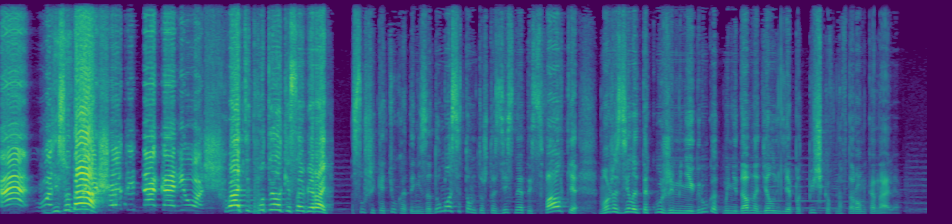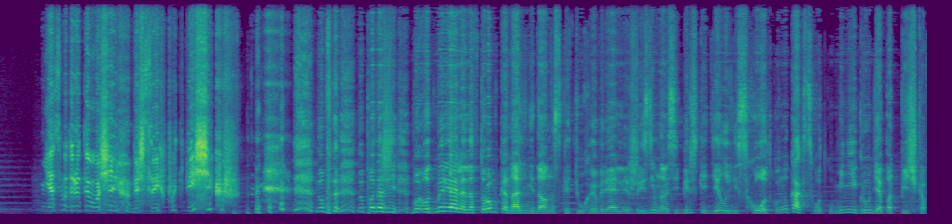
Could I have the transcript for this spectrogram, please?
А, вот Иди сюда! что ты так орешь? Хватит бутылки собирать! Слушай, Катюха, ты не задумалась о том, то, что здесь на этой свалке можно сделать такую же мини-игру, как мы недавно делали для подписчиков на втором канале? Я смотрю, ты очень любишь своих подписчиков. Ну, ну подожди, вот мы реально на втором канале недавно с Катюхой в реальной жизни в Новосибирске делали сходку. Ну как сходку? Мини-игру для подписчиков.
